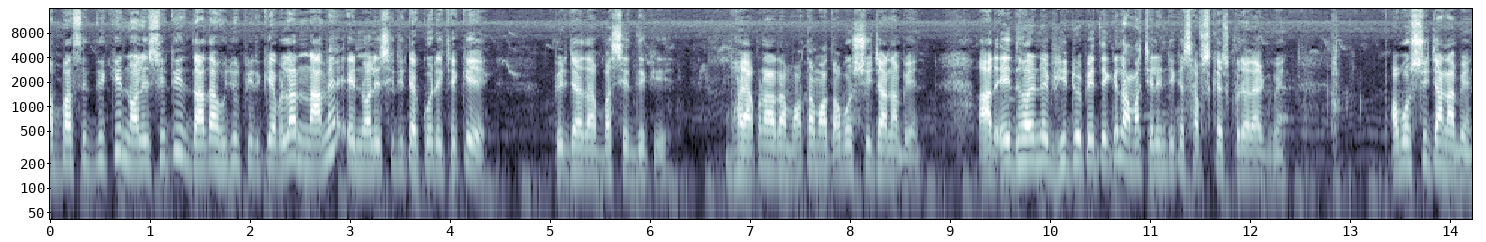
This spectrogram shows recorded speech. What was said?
আব্বাস সিদ্দিকি, নলেজ সিটি, দাদা হুজুর পীর কেবলার নামে এই নলেজ সিটিটা করেছে কে? পীরজাদা আব্বাস সিদ্দিকি। ভাই, আপনারা মতামত অবশ্যই জানাবেন। আর এই ধরনের ভিডিও পেতে গেলে আমার চ্যানেলটিকে সাবস্ক্রাইব করে রাখবেন। অবশ্যই জানাবেন।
